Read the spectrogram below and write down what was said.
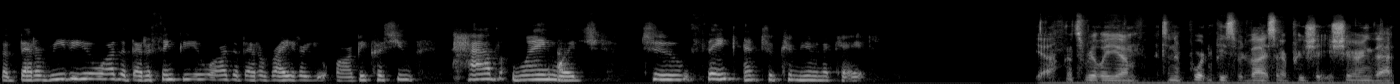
the better reader you are, the better thinker you are, the better writer you are, because you have language to think and to communicate. Yeah, that's really um, it's an important piece of advice. I appreciate you sharing that.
